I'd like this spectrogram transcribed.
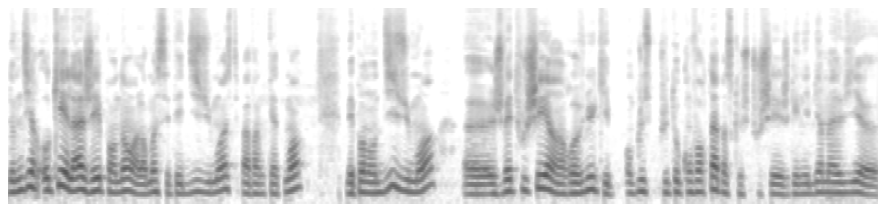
De me dire, OK, là, j'ai pendant, alors moi, c'était 18 mois, c'était pas 24 mois, mais pendant 18 mois, euh, je vais toucher un revenu qui est en plus plutôt confortable parce que je touchais, je gagnais bien ma vie euh,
